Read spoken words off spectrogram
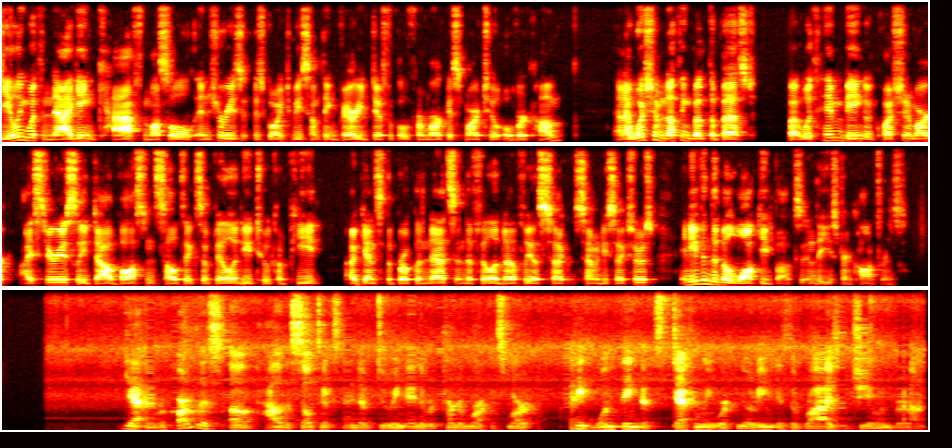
Dealing with nagging calf muscle injuries is going to be something very difficult for Marcus Smart to overcome and I wish him nothing but the best. But with him being a question mark, I seriously doubt Boston Celtics' ability to compete against the Brooklyn Nets and the Philadelphia 76ers and even the Milwaukee Bucks in the Eastern Conference. Yeah, and regardless of how the Celtics end up doing in the return of Marcus Smart, I think one thing that's definitely worth noting is the rise of Jaylen Brown.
